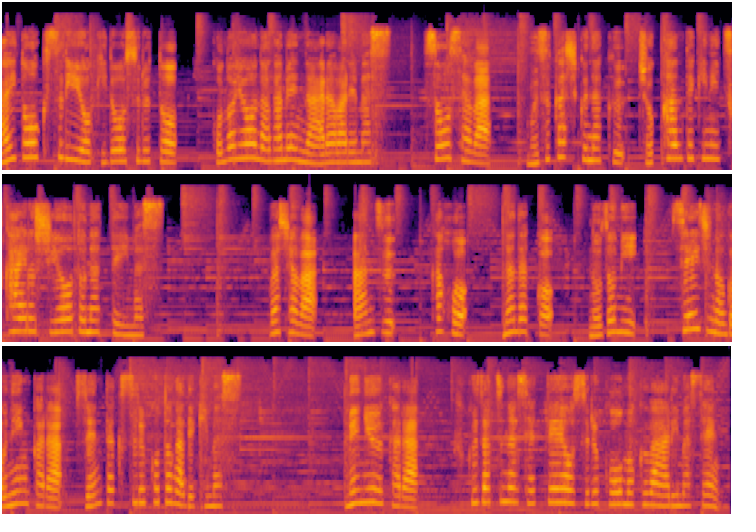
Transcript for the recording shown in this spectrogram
iTalk3 を起動すると、このような画面が現れます。操作は、難しくなく直感的に使える仕様となっています。話者は、アンズ、カホ、ナナコ、のぞみ、セイジの5人から選択することができます。メニューから複雑な設定をする項目はありません。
